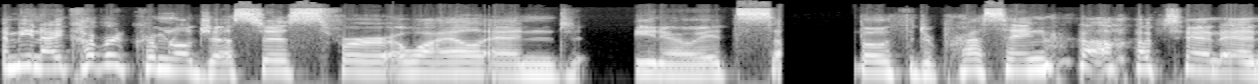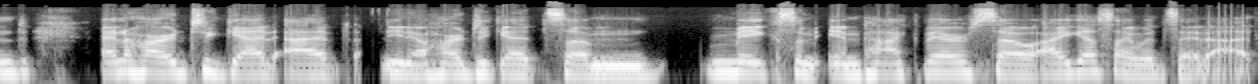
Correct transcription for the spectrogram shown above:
I mean, I covered criminal justice for a while and, you know, it's both depressing often and and hard to get at, you know, hard to get some make some impact there. So I guess I would say that.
